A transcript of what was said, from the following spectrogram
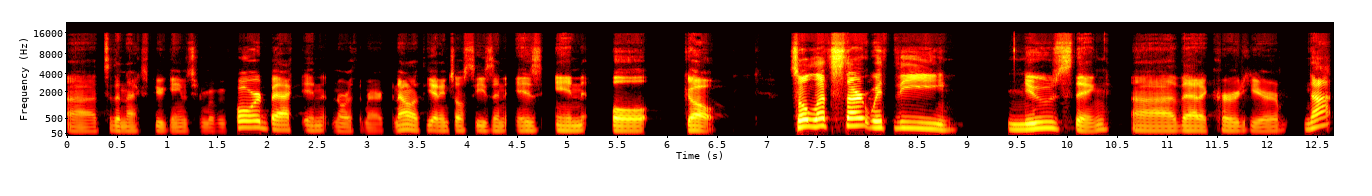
uh, to the next few games here moving forward back in North America now that the NHL season is in full go. So let's start with the news thing uh, that occurred here. Not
